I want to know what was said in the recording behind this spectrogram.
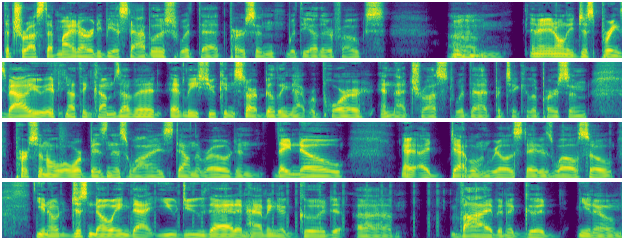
the trust that might already be established with that person with the other folks. Um, and it only just brings value. If nothing comes of it, at least you can start building that rapport and that trust with that particular person, personal or business wise, down the road. And they know. I, I dabble in real estate as well, so you know, just knowing that you do that and having a good uh, vibe and a good, you know,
